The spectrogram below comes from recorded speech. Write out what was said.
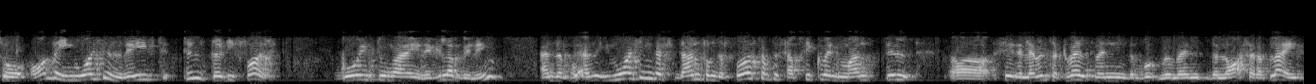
So all the invoices raised till 31st go into my regular billing and the, and the invoicing that's done from the first of the subsequent month till uh, say the 11th or 12th when the book, when the locks are applied,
